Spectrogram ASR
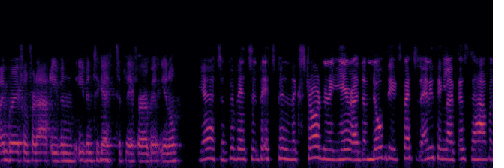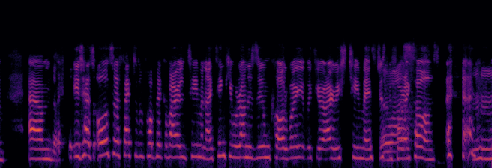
I'm grateful for that, even even to get to play for a bit. You know. Yeah, it's a bit, it's, it's been an extraordinary year, and nobody expected anything like this to happen. Um, No. it has also affected the Republic of Ireland team, and I think you were on a Zoom call, were you, with your Irish teammates just I before I was. called? hmm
